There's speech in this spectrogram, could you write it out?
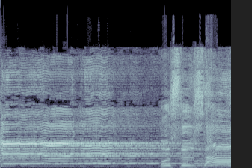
کے آگے اس سائے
